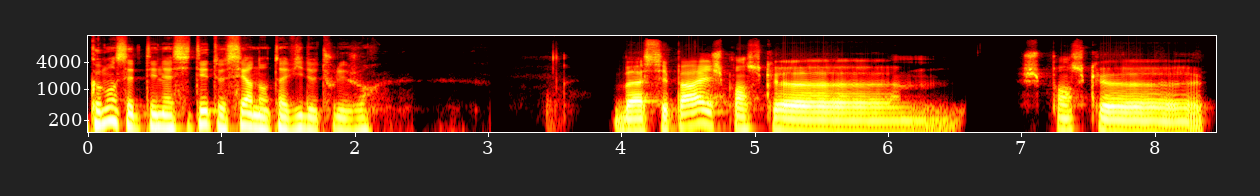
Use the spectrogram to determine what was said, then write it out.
comment cette ténacité te sert dans ta vie de tous les jours? Bah c'est pareil, je pense que je pense que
